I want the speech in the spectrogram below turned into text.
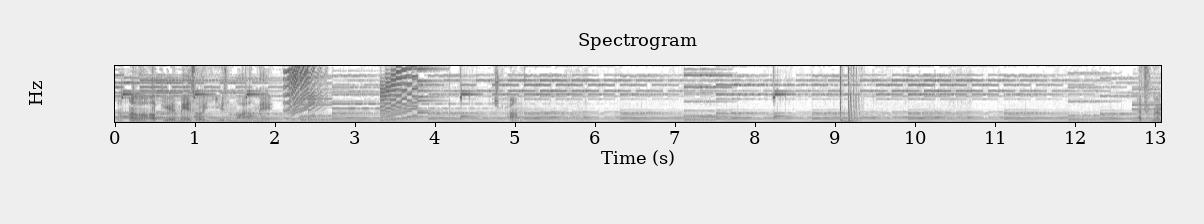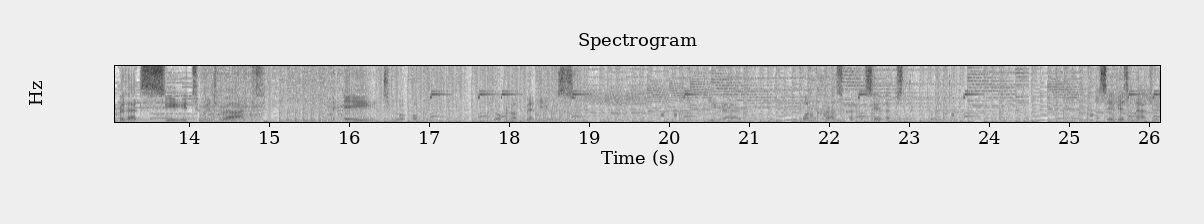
Oh, well, up here I may as well use a monomate. Strong. I have to remember that C to interact, the A to, to open up menus. You have one crosscut. I'll save that something important. I'll save his magic.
